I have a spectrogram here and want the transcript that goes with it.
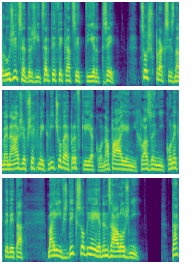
Lužice drží certifikaci Tier 3, což v praxi znamená, že všechny klíčové prvky jako napájení, chlazení, konektivita mají vždy k sobě jeden záložní, tak,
